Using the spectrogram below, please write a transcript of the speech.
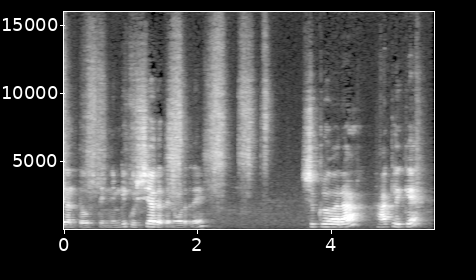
ಏನಂತ ತೋರಿಸ್ತೀನಿ. ನಿಮಗೆ ಖುಷಿ ಆಗತ್ತೆ ನೋಡಿದ್ರೆ. ಶುಕ್ರವಾರ ಹಾಕ್ಲಿಕ್ಕೆ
